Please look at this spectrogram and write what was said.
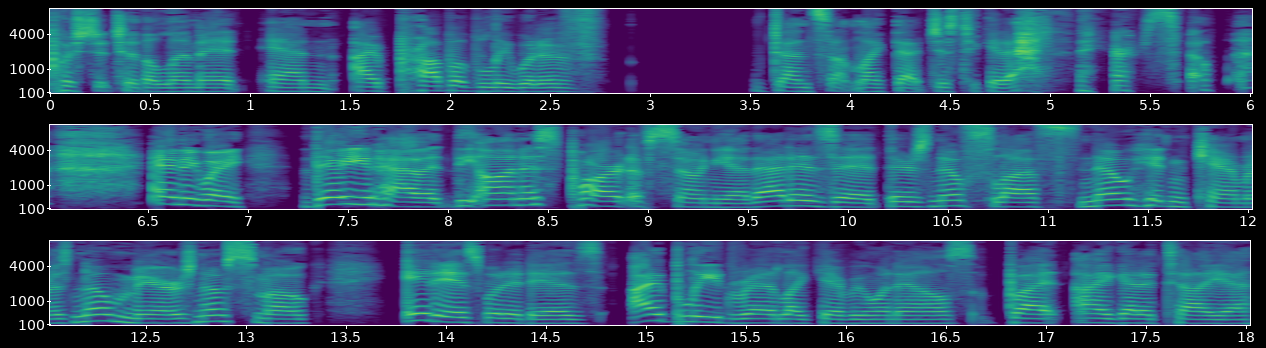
pushed it to the limit. And I probably would have done something like that just to get out of there. So, anyway, there you have it. The honest part of Sonia. That is it. There's no fluff, no hidden cameras, no mirrors, no smoke. It is what it is. I bleed red like everyone else, but I got to tell you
